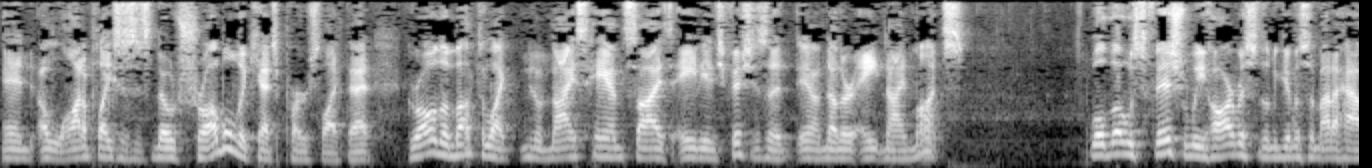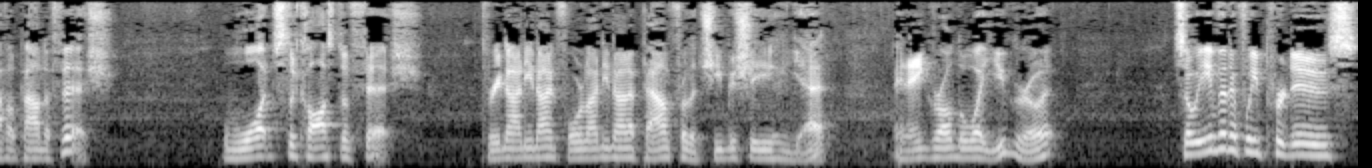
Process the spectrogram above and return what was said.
and a lot of places it's no trouble to catch perch like that. Growing them up to like, you know, nice hand sized eight inch fish is a, you know, another eight, nine months. Well, those fish, when we harvest them, give us about a half a pound of fish. What's the cost of fish? Three ninety nine, four ninety nine a pound for the cheapest you can get. It ain't grown the way you grew it. So even if we produce,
